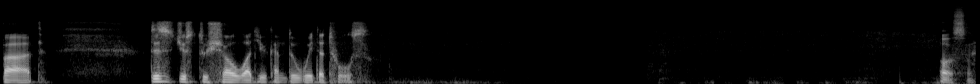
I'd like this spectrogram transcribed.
But this is just to show what you can do with the tools. Awesome.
